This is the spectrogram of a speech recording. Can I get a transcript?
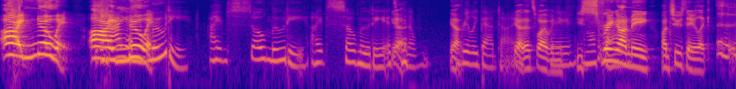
I knew it. I am knew it. Moody. I am so moody. I'm so moody. It's Yeah. been a Yeah. really bad time. Yeah, that's why when you, Okay, you I'm spring on me on Tuesday, you're like, uh,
